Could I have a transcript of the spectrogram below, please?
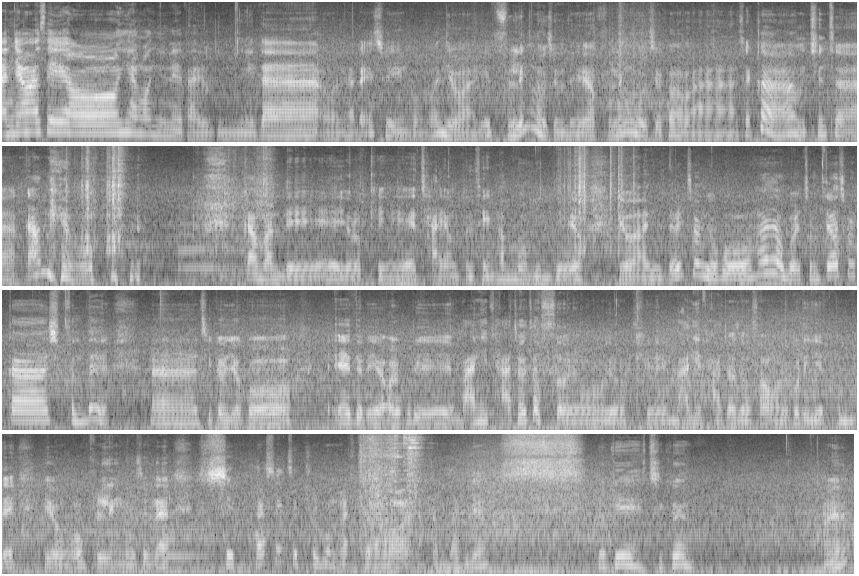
안녕하세요. 향언니네 다육입니다. 오늘의 주인공은 요 아이 블랙로즈인데요. 블랙로즈가 와 색감 진짜 까매요. 까만데 이렇게 자연 군생 한 몸인데요. 요 아이들 좀 요거 하엽을 좀 떼어줄까 싶은데 아, 지금 요거 애들이 얼굴이 많이 다져졌어요. 이렇게 많이 다져져서 얼굴이 예쁜데 요 블랙로즈는 18cm 풀본 같죠? 잠깐만요. 요게 지금 에?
